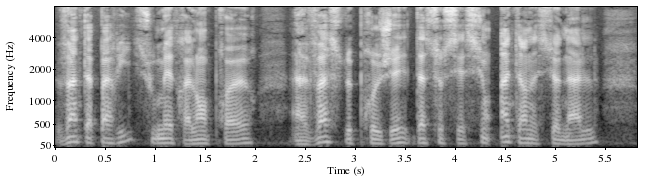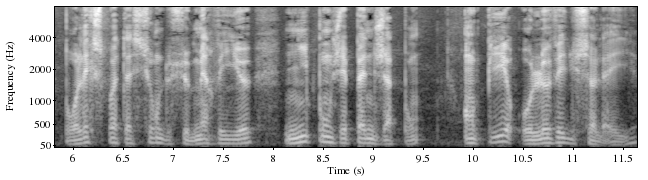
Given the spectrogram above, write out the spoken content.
vint à Paris soumettre à l'empereur un vaste projet d'association internationale pour l'exploitation de ce merveilleux Nippon Jepen Japon, empire au lever du soleil,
